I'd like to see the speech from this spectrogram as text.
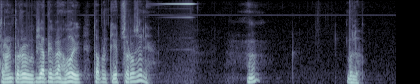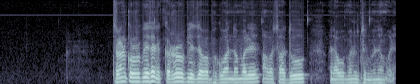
ત્રણ કરોડ રૂપિયા આપણી પાસે હોય તો આપણે કેપ ચડવો જોઈએ ને? હં બોલો. ત્રણ કરોડ રૂપિયા છે ને, કરોડ રૂપિયા જવા ભગવાન ન મળે, આવા સાધુ અને આવો મનુષ્ય જન્મ ન મળે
